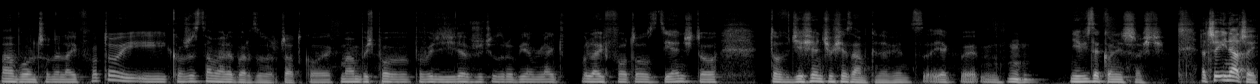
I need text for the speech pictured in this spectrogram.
Mam włączone live photo i, i korzystam, ale bardzo rzadko. Jak mam być po, powiedzieć, ile w życiu zrobiłem live, live photo zdjęć, to, to w dziesięciu się zamknę, więc jakby mm, mhm. nie widzę konieczności. Znaczy inaczej.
